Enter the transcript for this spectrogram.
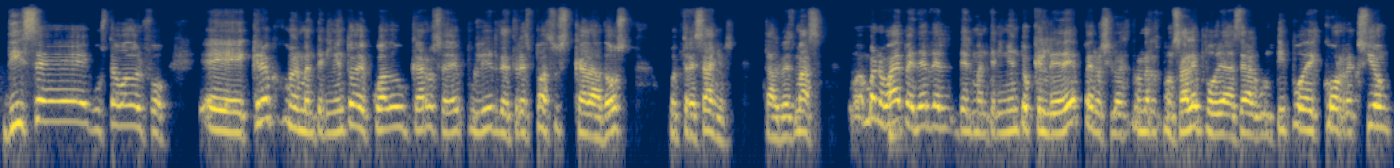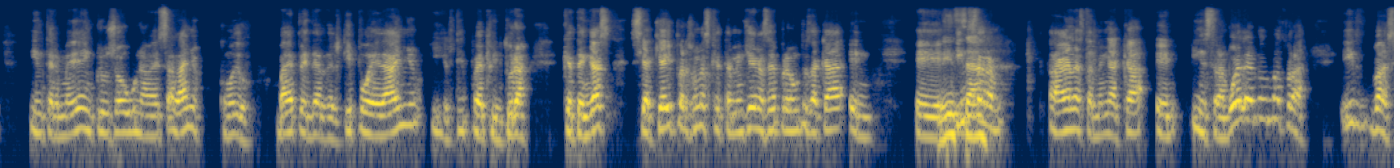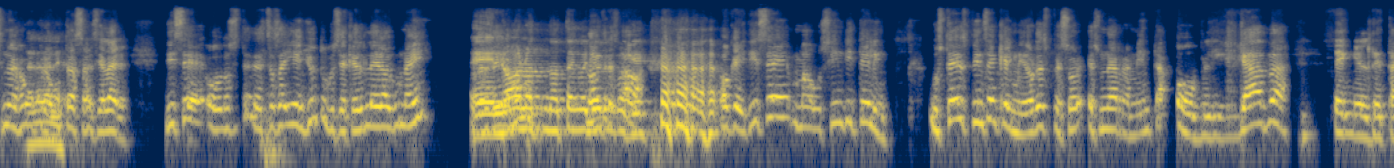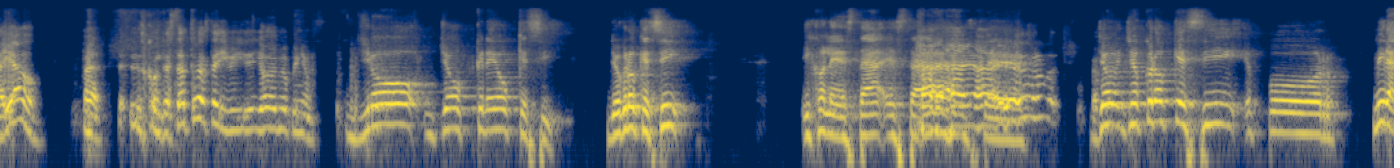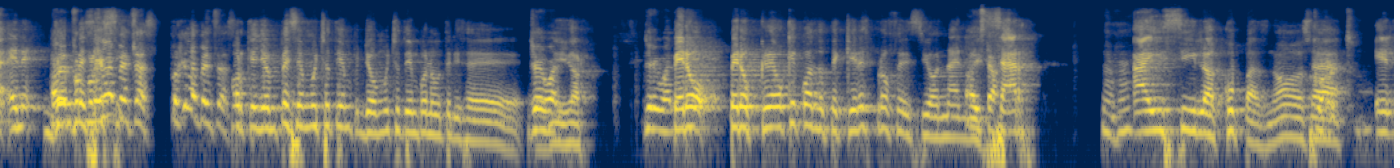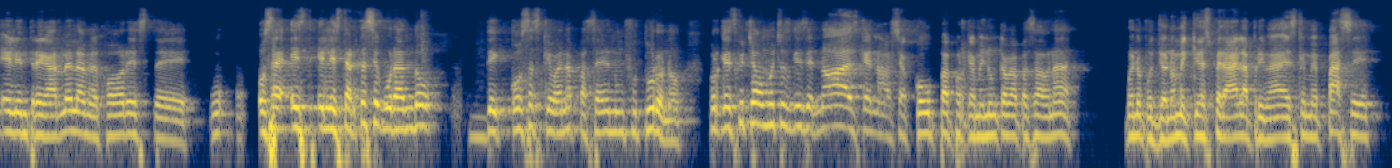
dice Gustavo Adolfo, eh, creo que con el mantenimiento adecuado un carro se debe pulir de tres pasos cada dos o tres años, tal vez más bueno, va a depender del, mantenimiento que le dé, pero si lo hace de responsable, podría hacer algún tipo de corrección intermedia, incluso una vez al año. Como digo, va a depender del tipo de daño y el tipo de pintura que tengas. Si aquí hay personas que también quieren hacer preguntas acá en eh, Instagram, háganlas también acá en Instagram. Voy a leer dos más para ir, si no dejamos preguntas hacia el aire. Dice, o no sé, estás ahí en YouTube, si quieres leer alguna ahí. Eh, no, no, no, tengo YouTube. Porque... ok, dice Mausin Detailing. ¿Ustedes piensan que el medidor de espesor es una herramienta obligada en el detallado? Contesta tú hasta y yo doy mi opinión. Yo, yo creo que sí. Yo creo que sí. Híjole, está, está. Este, yo, yo creo que sí, por Mira, en, yo ver, empecé, ¿por qué la pensás? ¿Por qué la pensás? Porque yo empecé mucho tiempo, yo mucho tiempo no utilicé yo igual. medidor. Yo igual. Pero, pero creo que cuando te quieres profesionalizar, ahí, sí lo ocupas, ¿no? O sea, el, el, entregarle la mejor, este, o sea, es, el estarte asegurando de cosas que van a pasar en un futuro, ¿no? Porque he escuchado muchos que dicen, no, es que no se ocupa porque a mí nunca me ha pasado nada. Bueno, pues yo no me quiero esperar a la primera vez que me pase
